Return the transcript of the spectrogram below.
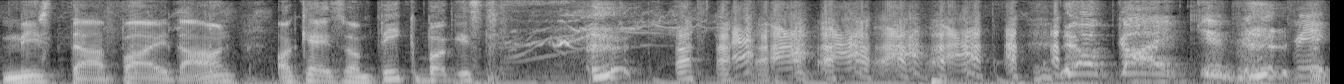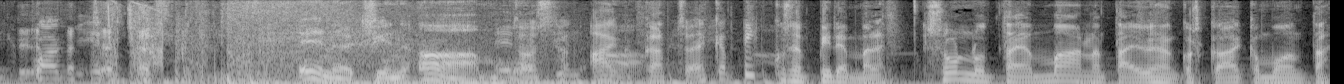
mistä tää paita on. Okei, se on Big Bogista. ne on kaikki Bogista. Energin aamu. Tuossa on aika katsoa ehkä pikkusen pidemmälle sunnuntai ja maanantai yhden, koska aika monta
